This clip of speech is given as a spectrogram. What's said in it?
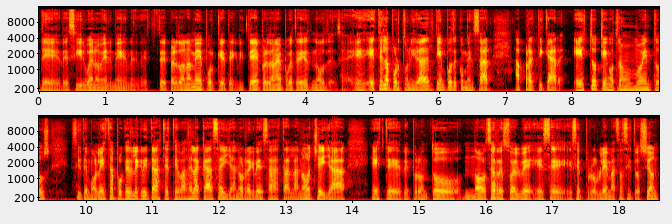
de decir, bueno, este, perdóname porque te grité, perdóname porque te dije, no, esta es la oportunidad, el tiempo de comenzar a practicar esto que en otros momentos, si te molesta porque le gritaste, te vas de la casa y ya no regresas hasta la noche y ya este, de pronto no se resuelve ese, ese problema, esa situación.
